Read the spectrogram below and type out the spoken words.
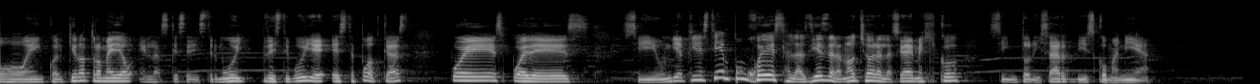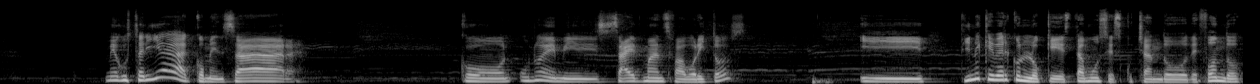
o en cualquier otro medio en las que se distribuye, este podcast, pues puedes, si un día tienes tiempo, un jueves a las 10 de la noche, hora en la Ciudad de México, sintonizar Discomanía. Me gustaría comenzar con uno de mis sidemans favoritos y tiene que ver con lo que estamos escuchando de fondo.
